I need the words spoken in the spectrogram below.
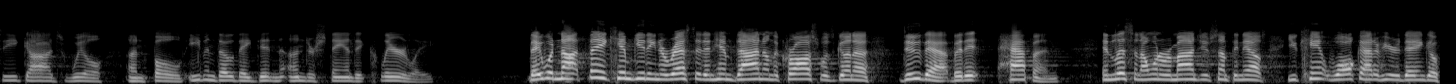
see God's will unfold, even though they didn't understand it clearly. They would not think him getting arrested and him dying on the cross was going to do that, but it happened. And listen, I want to remind you of something else. You can't walk out of here today and go,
